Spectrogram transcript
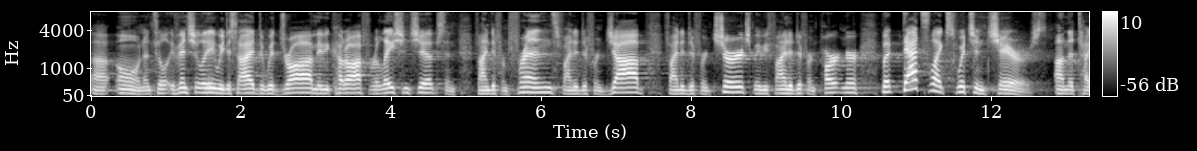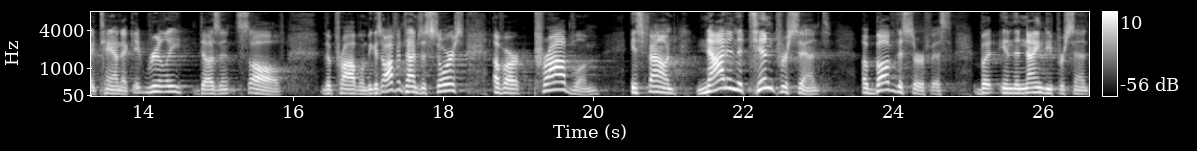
uh, own until eventually we decide to withdraw, maybe cut off relationships and find different friends, find a different job, find a different church, maybe find a different partner. But that's like switching chairs on the Titanic. It really doesn't solve the problem because oftentimes the source of our problem is found not in the 10% above the surface, but in the 90%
